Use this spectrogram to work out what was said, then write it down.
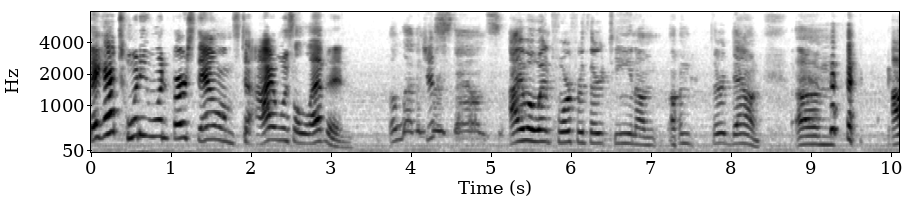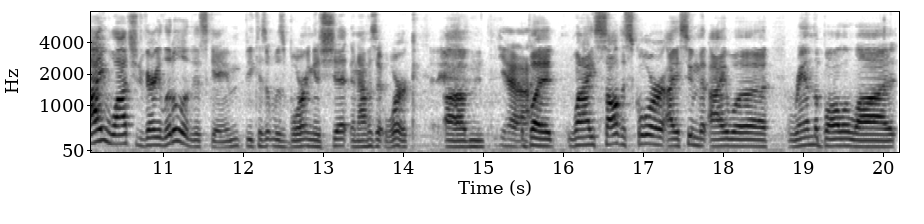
they had 21 first downs to Iowa's 11. 11 Just- first downs. Iowa went 4 for 13 on on third down. Um I watched very little of this game because it was boring as shit and I was at work. Um Yeah. but when I saw the score, I assumed that Iowa ran the ball a lot,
